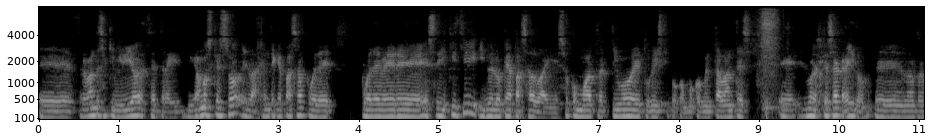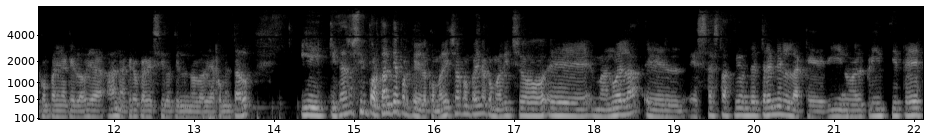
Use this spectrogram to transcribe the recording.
eh, Cervantes, aquí vivió, etcétera. Y digamos que eso, la gente que pasa puede, puede ver ese edificio y ver lo que ha pasado ahí. Eso como atractivo turístico, como comentaba antes. bueno, es que se ha caído. la otra compañía que lo había, Ana, creo que había sido quien no lo había comentado. Y quizás eso es importante porque, como ha dicho la compañera, como ha dicho eh, Manuela, esa estación de tren en la que vino el príncipe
